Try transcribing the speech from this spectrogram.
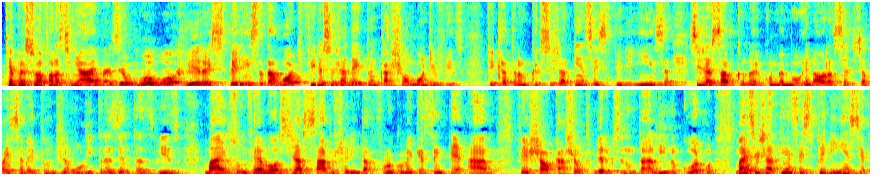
Que a pessoa fala assim, ai, mas eu vou morrer, a experiência da morte. Filha, você já deitou em caixão um monte de vezes. Fica tranquilo, você já tem essa experiência, você já sabe como é, como é morrer. Na hora certa você já vai saber, tudo já morri 300 vezes. Mais um velório, você já sabe o cheirinho da flor, como é que é ser enterrado, fechar o caixão. Primeiro que você não está ali no corpo, mas você já tem essa experiência.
